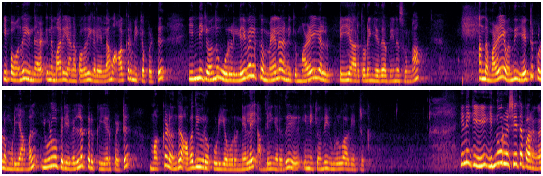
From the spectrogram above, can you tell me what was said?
இப்போ வந்து இந்த இந்த மாதிரியான பகுதிகள் எல்லாம் ஆக்கிரமிக்கப்பட்டு இன்னைக்கு வந்து ஒரு லெவலுக்கு மேலே இன்றைக்கி மழைகள் பெய்யார் தொடங்கியது அப்படின்னு சொன்னால் அந்த மழையை வந்து ஏற்றுக்கொள்ள முடியாமல் இவ்வளோ பெரிய வெள்ளப்பெருக்கு ஏற்பட்டு மக்கள் வந்து அவதியுறக்கூடிய ஒரு நிலை அப்படிங்கிறது இன்னைக்கு வந்து இங்கே உருவாகிட்டு இருக்கு. இன்னைக்கு இன்னொரு விஷயத்த பாருங்க.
